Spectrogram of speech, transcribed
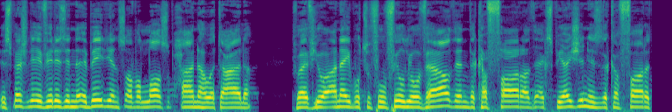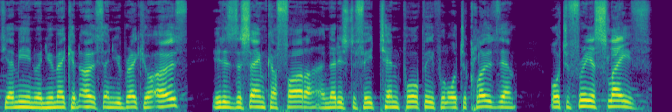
Especially if it is in the obedience of Allah subhanahu wa ta'ala. For if you are unable to fulfill your vow, then the kafara, the expiation is the kafarat yameen. When you make an oath and you break your oath, it is the same kafara, and that is to feed ten poor people, or to clothe them, or to free a slave.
